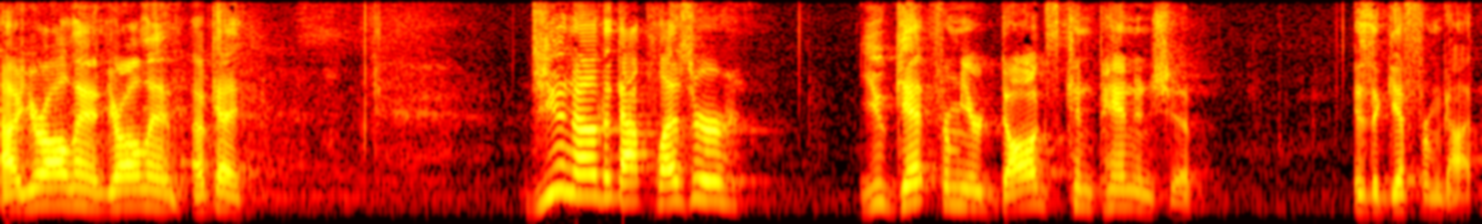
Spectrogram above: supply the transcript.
Uh, you're all in, you're all in. Okay. Do you know that that pleasure you get from your dog's companionship is a gift from God.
